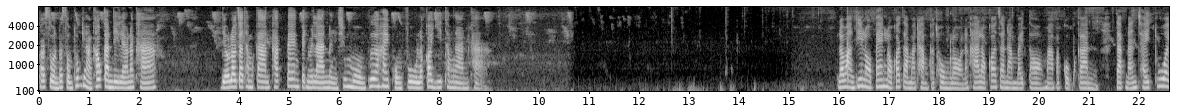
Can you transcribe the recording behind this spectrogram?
พอส่วนผสมทุกอย่างเข้ากันดีแล้วนะคะ เดี๋ยวเราจะทำการพักแป้งเป็นเวลา1ชั่วโมง เพื่อให้ผงฟูแล้วก็ยีสต์ทำงานค่ะ ระหว่างที่รอแป้งเราก็จะมาทำกระทงรอนะคะ เราก็จะนำใบตองมาประกบกัน จากนั้นใช้ถ้วย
